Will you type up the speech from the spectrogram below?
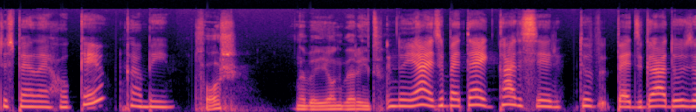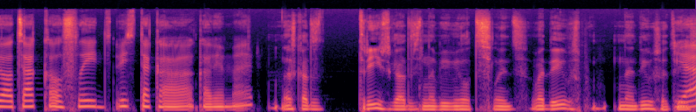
Tu spēlēji hokeju, kā bija. Forši. Nebija ilgi darīt. Nu jā, es gribēju teikt, kā tas ir. Tu pēc gada uzvelc atkal slīdus, viss tā kā, kā vienmēr. Es kādas trīs gadus nebiju vilcis līdz, vai divas, ne divas vai trīs. Jā?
